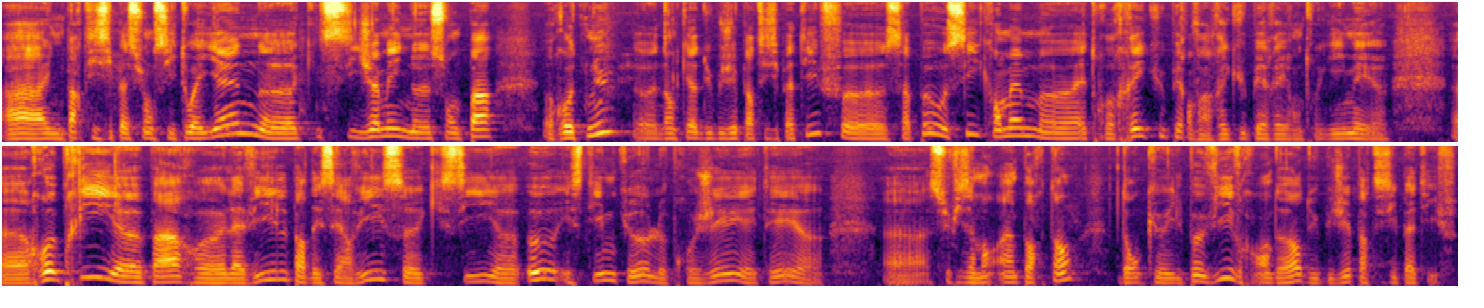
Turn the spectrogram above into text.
à, une participation citoyenne. si jamais ils ne sont pas retenus dans le cadre du budget participatif, ça peut aussi quand même être récupéré, enfin récupéré entre guillemets, repris par la ville, par des services qui, si eux estiment que le projet a été euh, suffisamment important, donc euh, il peut vivre en dehors du budget participatif.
